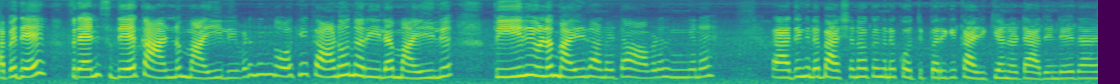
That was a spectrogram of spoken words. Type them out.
അപ്പോൾ ഇതേ ഫ്രണ്ട്സ് ഇതേ കാണുന്നു മയിൽ. ഇവിടെ നിന്ന് നോക്കി കാണുമെന്നറിയില്ല മയിൽ പീലിയുള്ള മയിലാണ് കേട്ടോ അവിടെ ഇങ്ങനെ അതിങ്ങനെ ഭക്ഷണമൊക്കെ ഇങ്ങനെ കൊത്തിപ്പറിക്കി കഴിക്കുകയാണ് കേട്ടോ അതിന്റേതായ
